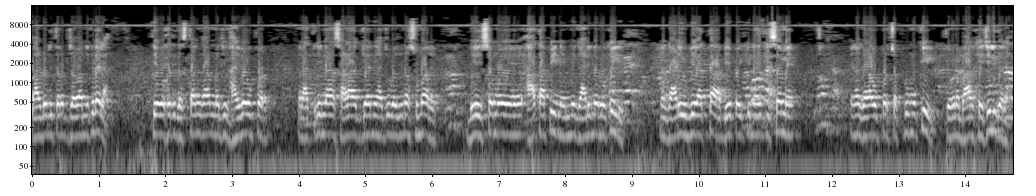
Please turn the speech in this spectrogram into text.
બારડોલી તરફ જવા નીકળેલા. તે વખતે દસ્તાન ગામ નજીક હાઈવે ઉપર રાત્રિના સાડા અગિયારની આજુબાજુના સુમારે બે ઈસમોએ હાથ આપીને એમની ગાડીને રોકેલી અને ગાડી ઊભી રાખતા બે પૈકીના એક ઈસમે એના ગળા ઉપર ચપ્પુ મૂકી તેઓને બહાર ખેંચી લીધેલા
